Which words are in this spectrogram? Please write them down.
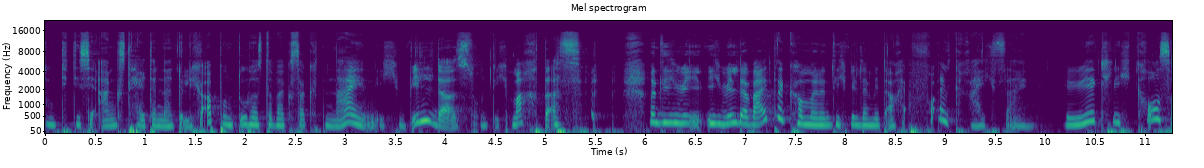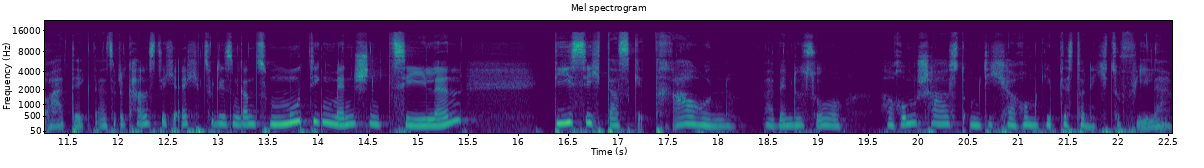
Und diese Angst hält dann natürlich ab und du hast aber gesagt, nein, ich will das und ich mache das und ich will, ich will da weiterkommen und ich will damit auch erfolgreich sein. Wirklich großartig. Also du kannst dich echt zu diesen ganz mutigen Menschen zählen, die sich das getrauen. Weil wenn du so herumschaust, um dich herum gibt es da nicht so viele.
